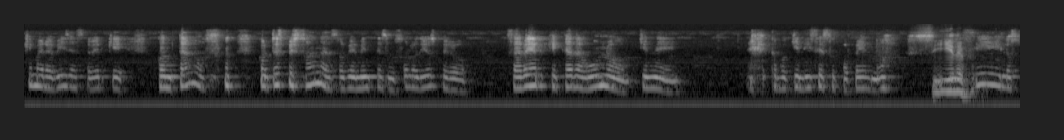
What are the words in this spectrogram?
Qué maravilla saber que contamos con tres personas, obviamente es un solo Dios, pero saber que cada uno tiene, como quien dice, su papel, ¿no? Sí, sí los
